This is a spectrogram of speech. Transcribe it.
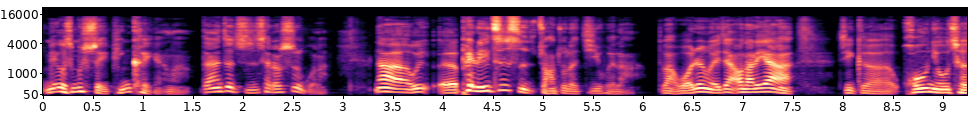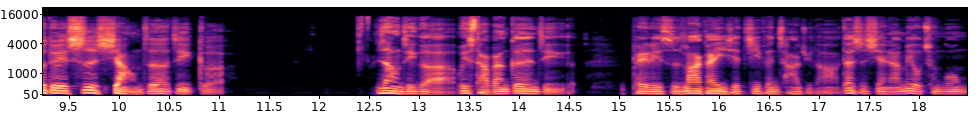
没有什么水平可言了。当然，这只是赛道事故了。那维呃佩雷兹是抓住了机会了，对吧？我认为在澳大利亚，这个红牛车队是想着这个让这个维斯塔潘跟这个。佩雷斯拉开一些积分差距的啊，但是显然没有成功。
